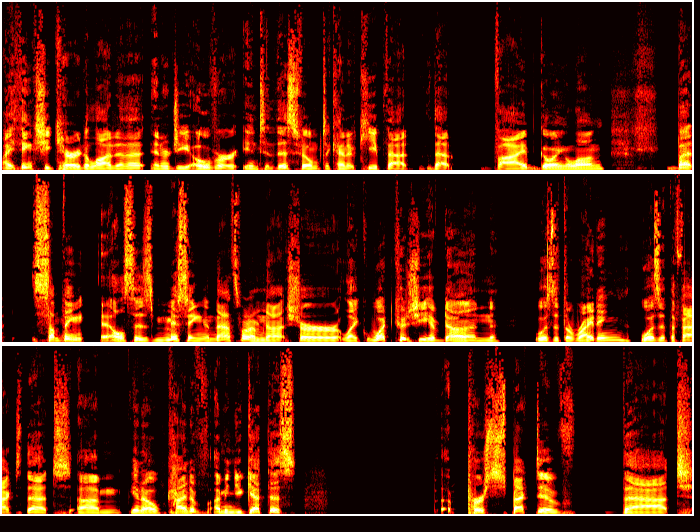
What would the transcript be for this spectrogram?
I think she carried a lot of that energy over into this film to kind of keep that that vibe going along. But something else is missing and that's what i'm not sure like what could she have done? Was it the writing? Was it the fact that um you know kind of i mean you get this uh, perspective that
